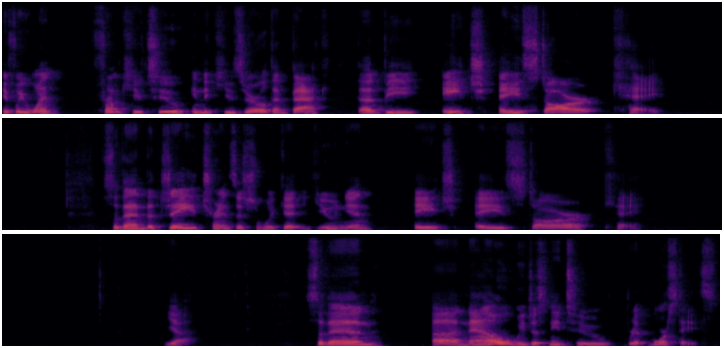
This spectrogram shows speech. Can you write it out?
if we went from Q2 into Q0, then back, that would be H A star K. So then the J transition would get union H A star K. Yeah. So then uh, now we just need to rip more states.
